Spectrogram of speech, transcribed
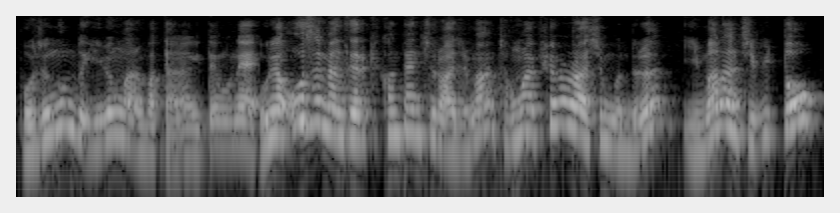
보증금도 200만 원밖에 안 하기 때문에 우리가 웃으면서 이렇게 컨텐츠로 하지만 정말 필요로 하신 분들은 이만한 집이 또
